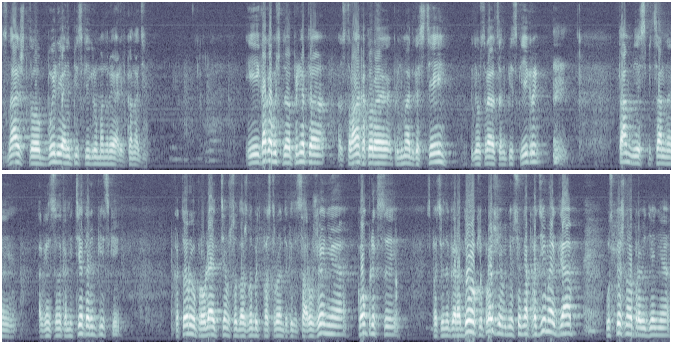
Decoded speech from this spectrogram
знает, что были Олимпийские игры в Монреале, в Канаде. И, как обычно принято, страна, которая принимает гостей, где устраиваются Олимпийские игры, там есть специальный организационный комитет олимпийский, который управляет тем, что должно быть построены какие-то сооружения, комплексы, спортивный городок и прочее, все необходимое для успешного проведения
